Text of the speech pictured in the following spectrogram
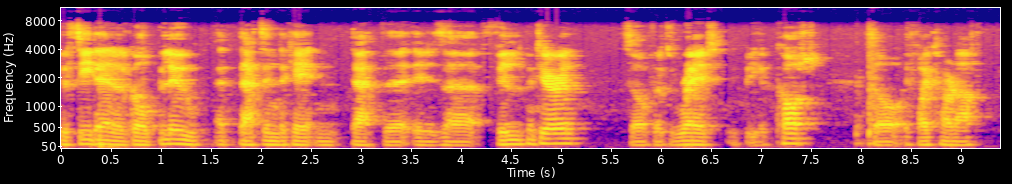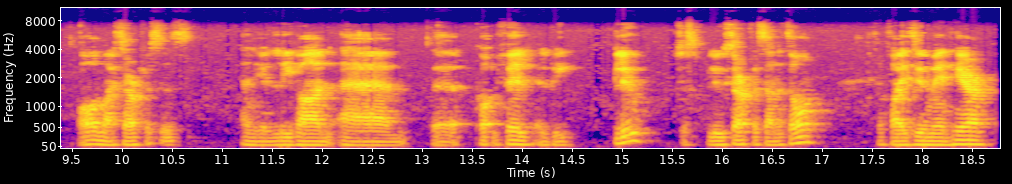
You'll see then it'll go blue that's indicating that the, it is a filled material. So if it's red it'd be a cut. So if I turn off all my surfaces and you leave on um, the cut and fill it'll be blue just blue surface on its own. So if I zoom in here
